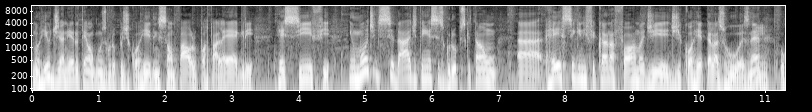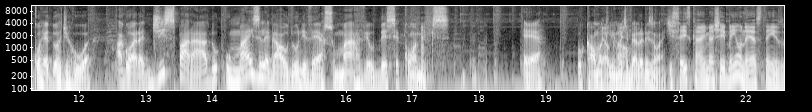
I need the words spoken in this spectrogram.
No Rio de Janeiro tem alguns grupos de corrida, em São Paulo, Porto Alegre, Recife, em um monte de cidade tem esses grupos que estão uh, ressignificando a forma de, de correr pelas ruas, né? Sim. O corredor de rua. Agora, disparado, o mais legal do universo Marvel DC Comics é o Calma é Clima o Calma. de Belo Horizonte. E 6 km achei bem honesto, hein?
